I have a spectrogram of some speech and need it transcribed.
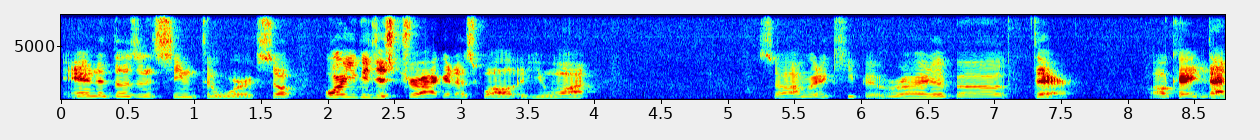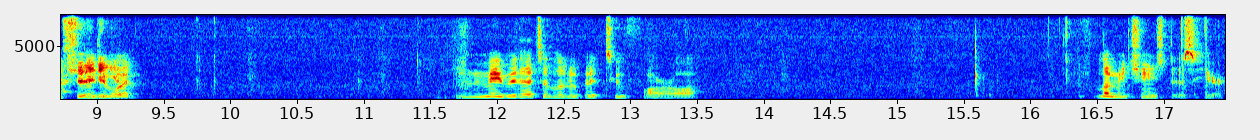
And it doesn't seem to work. So, Or you could just drag it as well if you want. So I'm going to keep it right about there. Okay, that should do it. Maybe that's a little bit too far off. Let me change this here.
